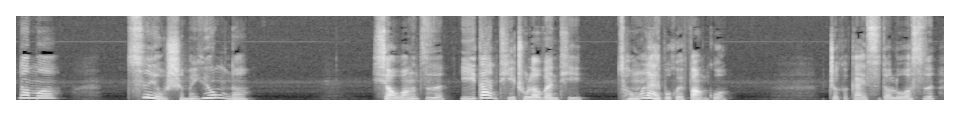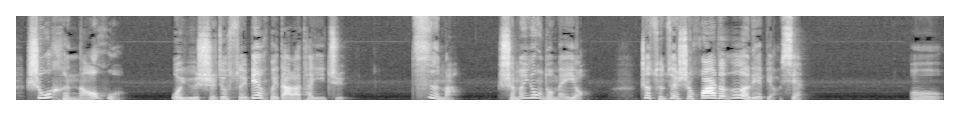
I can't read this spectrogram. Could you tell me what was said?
那么，刺有什么用呢？小王子一旦提出了问题，从来不会放过。这个该死的螺丝使我很恼火，我于是就随便回答了他一句：“刺嘛，什么用都没有，这纯粹是花的恶劣表现。”哦。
